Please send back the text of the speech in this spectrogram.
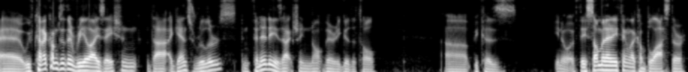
uh, we've kind of come to the realization that against rulers, Infinity is actually not very good at all. Because you know if they summon anything like a blaster,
